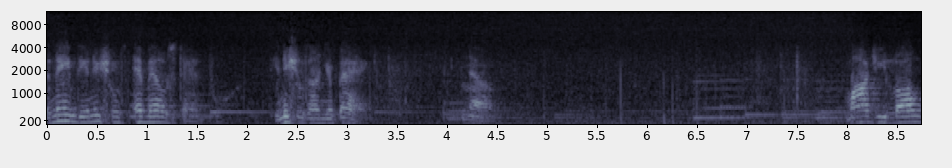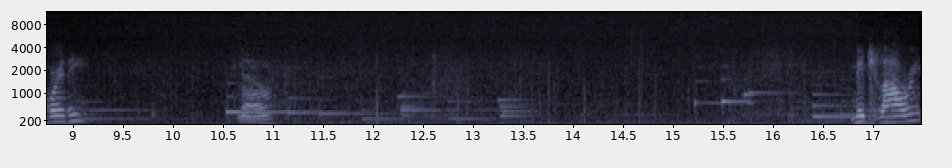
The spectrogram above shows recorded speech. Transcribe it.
The name the initials ML stand for. The initials on your bag. No. Margie Longworthy? No. Midge Lowry?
